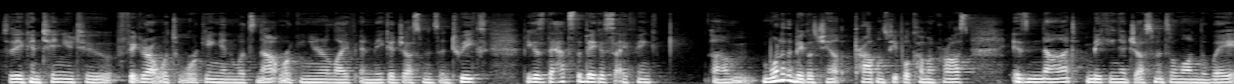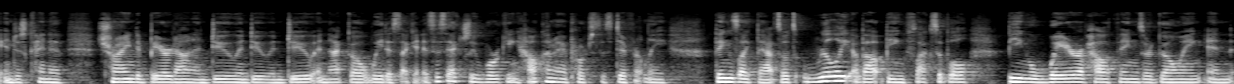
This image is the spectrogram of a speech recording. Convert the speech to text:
so that you continue to figure out what's working and what's not working in your life and make adjustments and tweaks because that's the biggest i think um, one of the biggest problems people come across is not making adjustments along the way and just kind of trying to bear down and do and do and do and not go, wait a second, is this actually working? How can I approach this differently? Things like that. So it's really about being flexible, being aware of how things are going and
